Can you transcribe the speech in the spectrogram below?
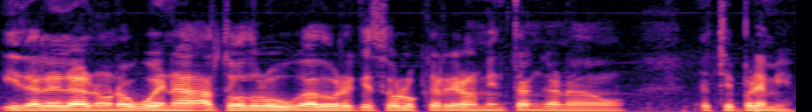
y darle la enhorabuena a todos los jugadores que son los que realmente han ganado este premio.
